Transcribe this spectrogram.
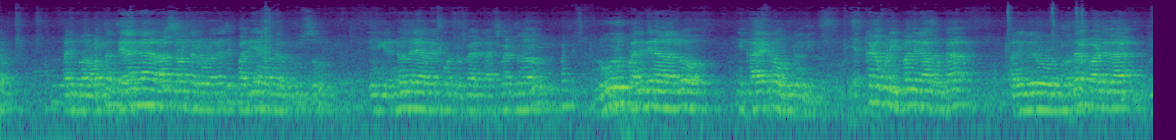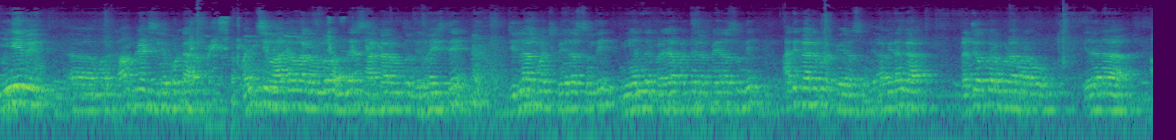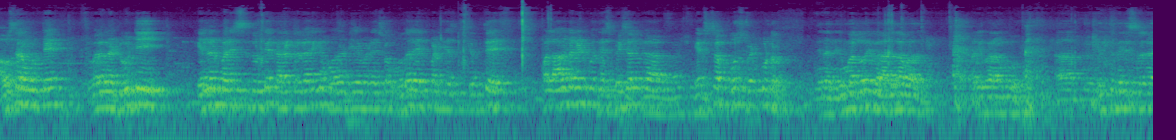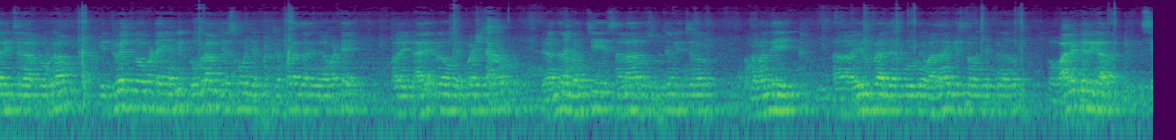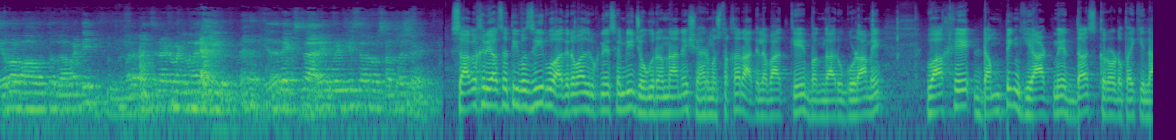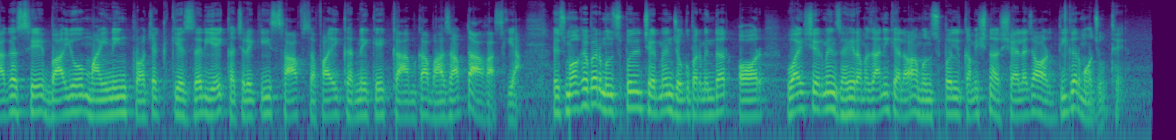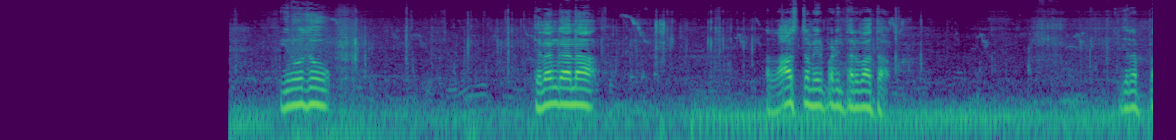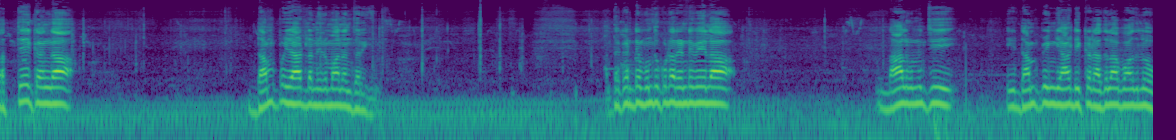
మరి మొత్తం తెలంగాణ రాష్ట్రం అంతా కూడా కలిసి పదిహేను వందల గ్రూప్స్ దీనికి రెండు వందల యాభై కోట్ల రూపాయలు ఖర్చు పెడుతున్నారు. నూరు పని దినాలలో ఈ కార్యక్రమం ఉంటుంది. ఎక్కడ కూడా ఇబ్బంది కాకుండా మరి మీరు తొందరపాటుగా ఏ మన కాంప్లైంట్స్ లేకుండా మంచి వాతావరణంలో అందరి సహకారంతో నిర్వహిస్తే జిల్లాకు మంచి పేరు వస్తుంది మీ అందరి ప్రజాప్రతినిధులకు పేరు వస్తుంది అధికారులకు కూడా పేరు వస్తుంది. ఆ విధంగా ప్రతి ఒక్కరు కూడా మనము ఏదైనా అవసరం ఉంటే ఎవరైనా డ్యూటీ వెళ్ళని పరిస్థితి ఉంటే కలెక్టర్ గారికి మొదటి డిఎంఎస్ మొదలు ఏర్పాటు చేసి చెప్తే వాళ్ళు ఆల్టర్నేట్ కొద్దిగా స్పెషల్గా ఎక్స్ట్రా ఫోర్స్ పెట్టుకుంటారు. నిన్న నిర్మల్లో ఇవాళ ఆదిలాబాద్. మరి మనకు హెల్త్ మినిస్టర్ గారు ఇచ్చిన ప్రోగ్రామ్ ఈ ట్వెల్త్ లోపల ఇవన్నీ ప్రోగ్రామ్ చేసుకోమని చెప్ప చెప్పడం జరిగింది కాబట్టి మనం ఈ కార్యక్రమం ఏర్పాటు చేస్తున్నాం మీరందరూ మంచి సలహాలు సూచనలు ఇచ్చినారు కొంతమంది ఆ, వెయ్యి రూపాయల దాకా మేము అదనంగా ఇస్తామని చెప్పినారు వాలంటరీగా సేవాభావంతో కాబట్టి మనకు వచ్చినటువంటి వారికి ఏదైనా ఎక్స్ట్రా అరేంజ్మెంట్ చేసేవారు సంతోషమే सबक रियासती वजीर व आदिलाबाद रुकन असम्बली जोगुर रमना ने शहर मुस्तकर आदिलाबाद के बंगारूगुड़ा में वाक़ डंपिंग यार्ड में 10 करोड़ रुपए की लागत से बायो माइनिंग प्रोजेक्ट के जरिए कचरे की साफ सफाई करने के काम का बाजाबता आगाज़ किया इस मौके पर म्यूनसिपल चेयरमैन जोगू परमिंदर और वाइस चेयरमैन जहीर रमज़ानी के अलावा म्यूनसिपल कमिश्नर शैलजा और दीगर मौजूद थे ఈరోజు తెలంగాణ రాష్ట్రం ఏర్పడిన తర్వాత జర ప్రత్యేకంగా డంప్ యార్డ్ల నిర్మాణం జరిగింది. అంతకంటే ముందు కూడా రెండు వేల నాలుగు నుంచి ఈ డంపింగ్ యార్డ్ ఇక్కడ ఆదిలాబాద్లో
